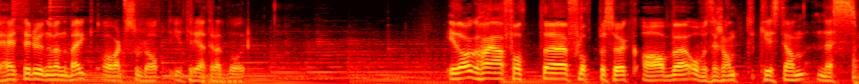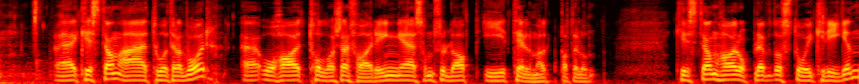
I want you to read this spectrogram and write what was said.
Jeg heter Rune Wenneberg og har vært soldat i 33 år. I dag har jeg fått uh, flott besøk av uh, oversersjant Christian Næss. Uh, Christian er 32 år og har 12 års erfaring som soldat i Telemark bataljon. Kristian har opplevd å stå i krigen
